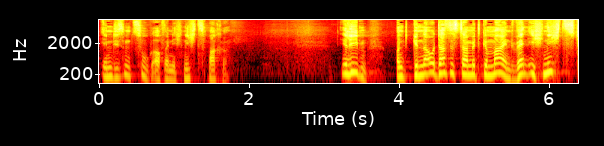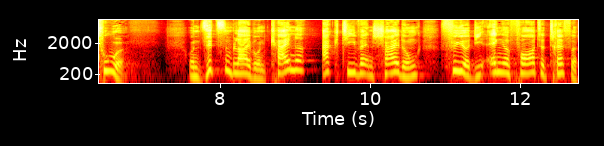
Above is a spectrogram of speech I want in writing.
in diesem Zug, auch wenn ich nichts mache. Ihr Lieben, und genau das ist damit gemeint. Wenn ich nichts tue und sitzen bleibe und keine aktive Entscheidung für die enge Pforte treffe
